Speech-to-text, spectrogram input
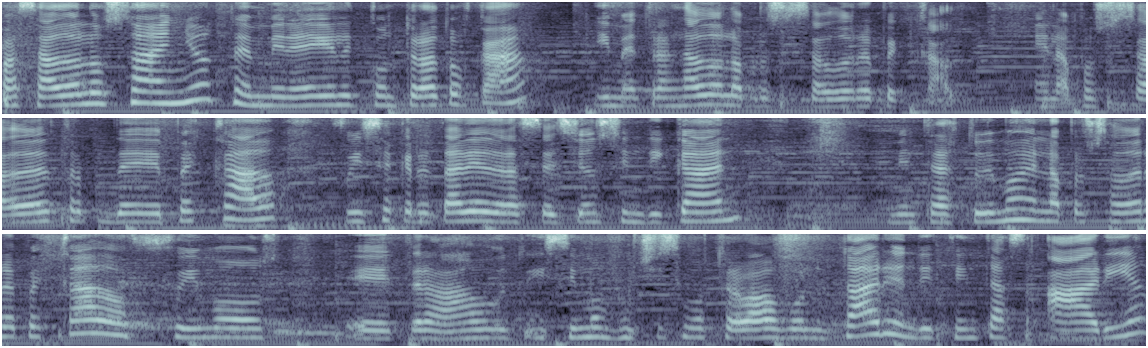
Pasados los años, terminé el contrato acá y me traslado a la procesadora de pescado. En la procesadora de pescado fui secretaria de la sección sindical. Mientras estuvimos en la procesadora de pescado, fuimos, eh, hicimos muchísimos trabajos voluntarios en distintas áreas.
